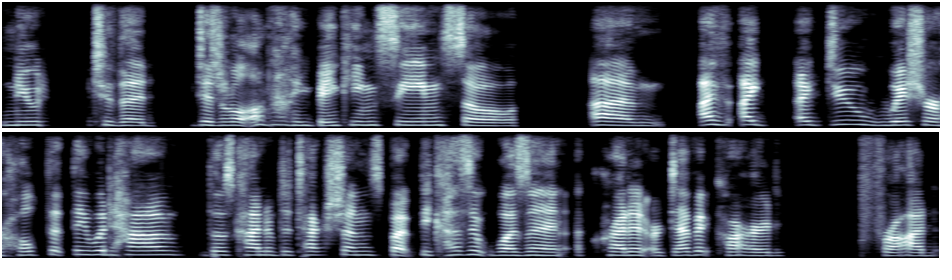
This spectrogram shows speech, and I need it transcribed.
new to the digital online banking scene. So um, I, I I do wish or hope that they would have those kind of detections, but because it wasn't a credit or debit card fraud,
